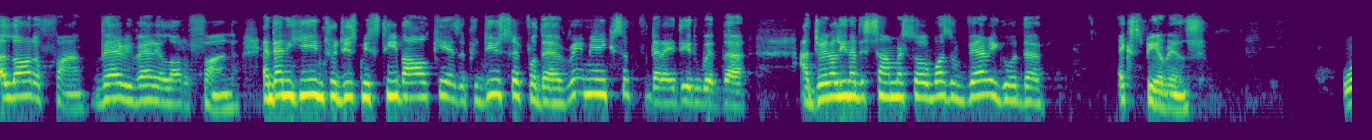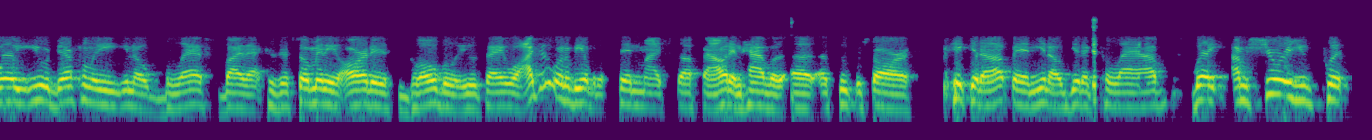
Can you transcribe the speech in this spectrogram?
a lot of fun, very, very a lot of fun. And then he introduced me Steve Aoki as a producer for the remix that I did with the Adrenalina this summer. So it was a very good uh, experience. Well, you were definitely, you know, blessed by that because there's so many artists globally who say, "Well, I just want to be able to send my stuff out and have a, a, a superstar pick it up and you know get a collab." But I'm sure you've put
